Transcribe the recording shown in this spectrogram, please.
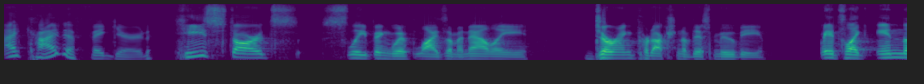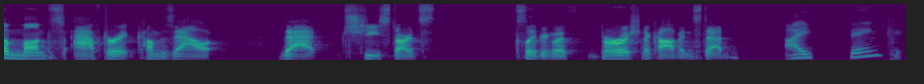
I kind of figured. He starts sleeping with Liza Minnelli during production of this movie. It's like in the months after it comes out that she starts sleeping with Baryshnikov instead. I think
